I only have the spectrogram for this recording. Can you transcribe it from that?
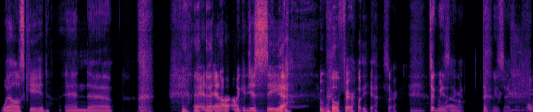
Wells kid, and uh, and, and I, I, could just see, yeah, Will Farrell, yeah. Sorry, took me a well, second. Took me a second. Oh.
